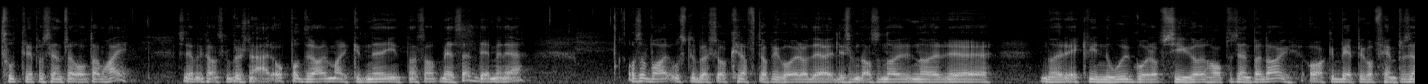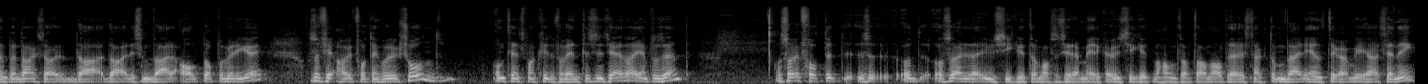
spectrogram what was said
2-3 fra all time high. Så de amerikanske børsene er opp og drar markedene internasjonalt med seg. Det mener jeg. Og så var Oslo Børs så kraftig opp i går. og det er liksom, altså når, når eh, når Equinor går opp 7,5% på en dag, og Aker BP går 5% på en dag, så da, da, er liksom, da, er alt opp og veldig gøy. Og så har vi fått en korreksjon, omtrent som man kunne forvente, syns jeg. da, 1 og så et, og så er det der usikkerhet om hva som skjer i Amerika, usikkerhet med handelsavtalen og alt det vi snakket om hver eneste gang vi har sending.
